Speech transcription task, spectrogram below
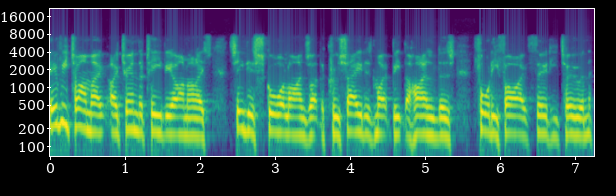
every time I, I turn the TV on and I see these score lines like the Crusaders might beat the Highlanders 45-32, and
